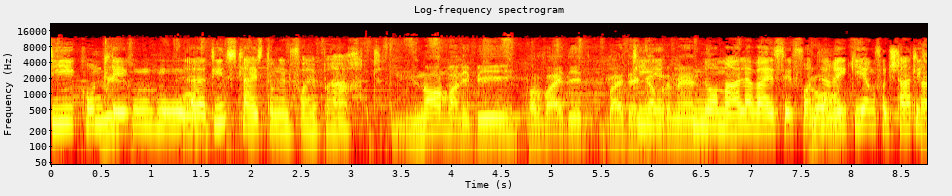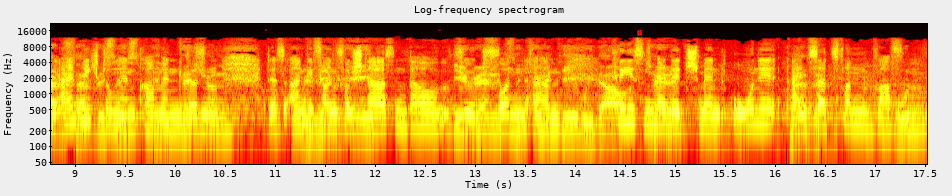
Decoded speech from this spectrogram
die grundlegenden äh, Dienstleistungen vollbracht, die normalerweise von der Regierung, von staatlichen Einrichtungen kommen würden. Das angefangen von Straßenbau, führt von ähm, Krisenmanagement ohne Einsatz von Waffen.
